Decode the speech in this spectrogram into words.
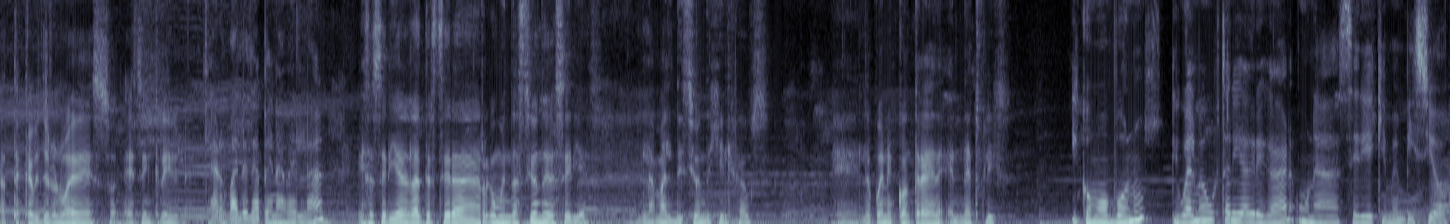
hasta el capítulo 9 es, es increíble. Claro, vale la pena verla. Esa sería la tercera recomendación de la serie, La maldición de Hill House. Eh, la pueden encontrar en, en Netflix. Y como bonus, igual me gustaría agregar una serie que me envició,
